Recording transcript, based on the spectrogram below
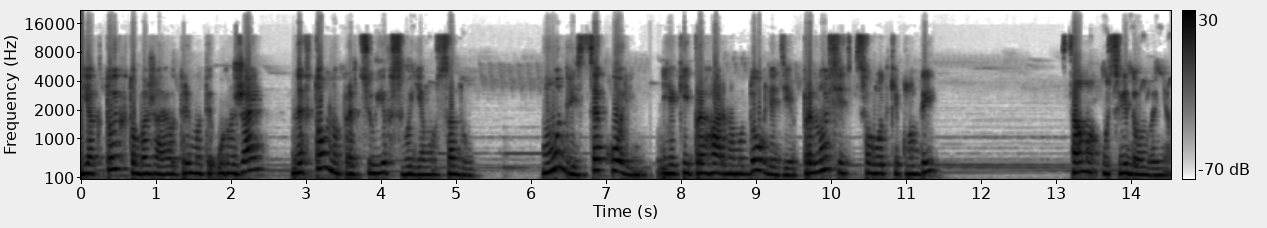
як той, хто бажає отримати урожай, невтомно працює в своєму саду. Мудрість це корінь, який при гарному догляді приносить солодкі плоди самоусвідомлення.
